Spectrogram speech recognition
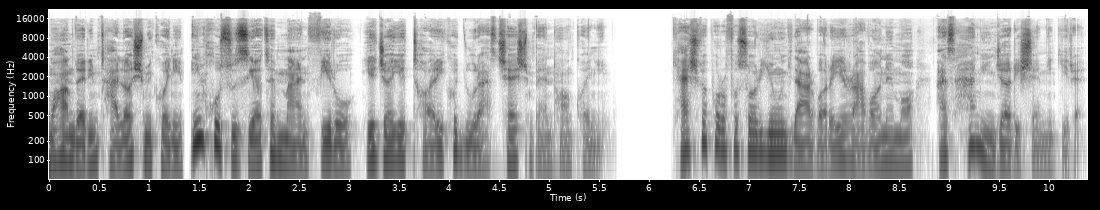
ما هم داریم تلاش می‌کنیم این خصوصیات منفی رو یه جای تاریک و دور از چشم پنهان کنیم. کشف پروفسور یونگ درباره روان ما از همینجا ریشه می‌گیره.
